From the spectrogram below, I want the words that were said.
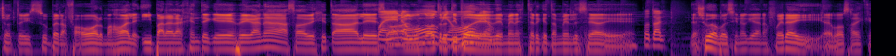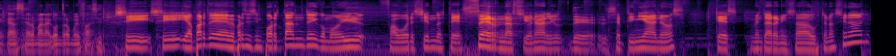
Yo estoy súper a favor, más vale. Y para la gente que es vegana, asado de vegetales Bueno, o algún otro tipo de, menester que también les sea de, Total. de ayuda, porque si no quedan afuera y eh, vos sabés que acá se arma la contra muy fácil. Sí, sí, y aparte me parece es importante como ir favoreciendo este ser nacional de, de septinianos, que es menta granizada gusto nacional,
